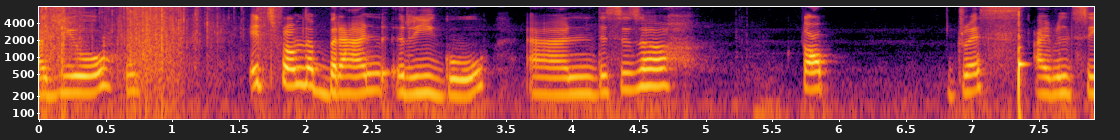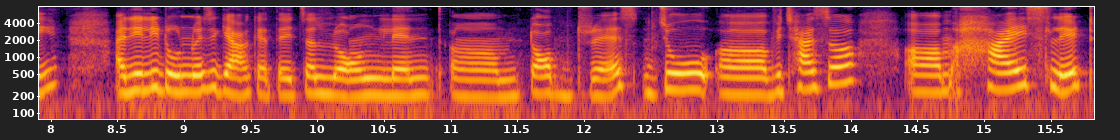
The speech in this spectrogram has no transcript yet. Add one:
Ajio it's from the brand Rigo and this is a top dress I will say I really don't know इसे क्या कहते हैं it's a long length um, top dress जो uh, which has a um, high slit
